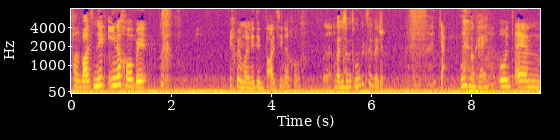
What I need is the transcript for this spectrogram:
von der Balz nicht reingekommen bin. ich bin mal nicht in den Balz reingekommen. Weil du so betrunken gewesen bist? Ja. Okay. Und ähm,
